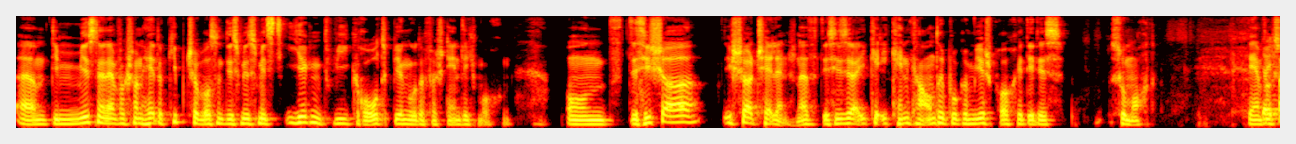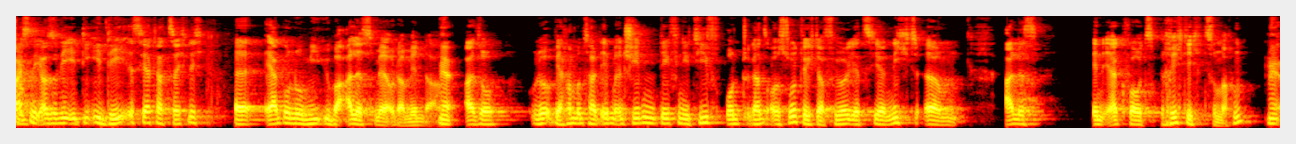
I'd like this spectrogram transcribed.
Ähm, die müssen halt einfach schauen, hey, da gibt schon was und das müssen wir jetzt irgendwie grotbirgen oder verständlich machen. Und das ist schon, ist schon eine Challenge. Nicht? Das ist ja, ich, ich kenne keine andere Programmiersprache, die das so macht. Ja, ich weiß nicht, also die, die Idee ist ja tatsächlich äh, Ergonomie über alles mehr oder minder. Ja. Also wir haben uns halt eben entschieden, definitiv und ganz ausdrücklich dafür, jetzt hier nicht ähm, alles in Airquotes richtig zu machen, ja.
